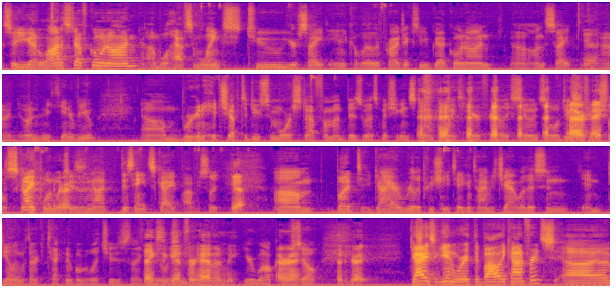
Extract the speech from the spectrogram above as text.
so you got a lot of stuff going on. Um, we'll have some links to your site and a couple other projects that you've got going on uh, on the site Yeah. uh, underneath the interview. Um, we're going to hit you up to do some more stuff from a Biz West Michigan standpoint here fairly soon. So we'll do All the right. traditional Skype one, which All right. is not this ain't Skype, obviously. Yeah. Um, but Guy, I really appreciate taking time to chat with us and, and dealing with our technical glitches. Like Thanks we again for having me. You're welcome. All right. So, Been great. guys, again, we're at the BALLE conference uh,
